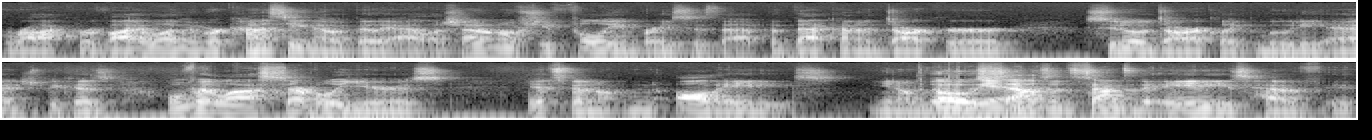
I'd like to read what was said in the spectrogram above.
rock revival. I mean, we're kind of seeing that with Billie Eilish. I don't know if she fully embraces that, but that kind of darker, pseudo dark, like moody edge. Because over the last several years, it's been all '80s. You know, the, Oh, the yeah. sounds of the sounds of the '80s have it,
